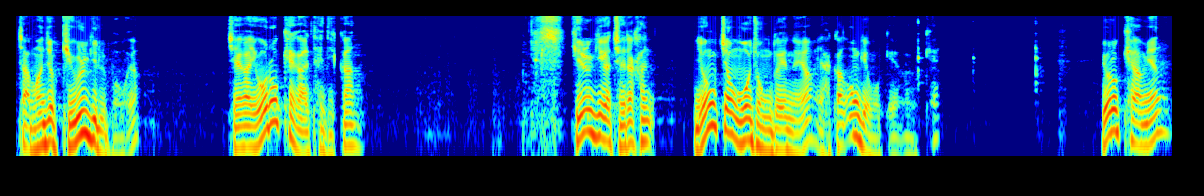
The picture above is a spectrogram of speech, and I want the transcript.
자 먼저 기울기를 보고요. 제가 이렇게 갈 테니까 기울기가 대략 한 0.5 정도였네요. 약간 옮겨 볼게요 이렇게. 이렇게 하면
